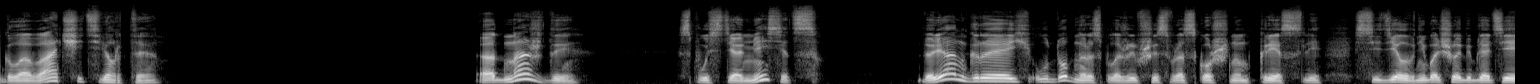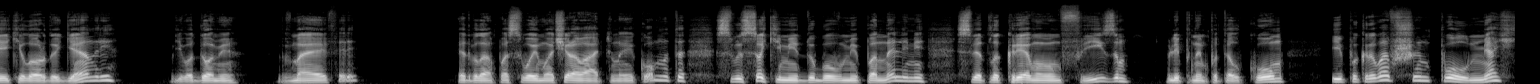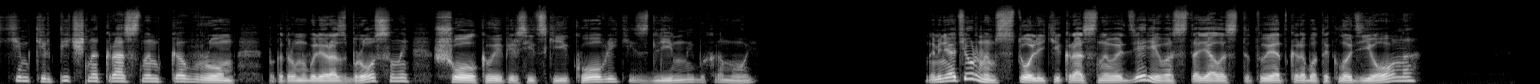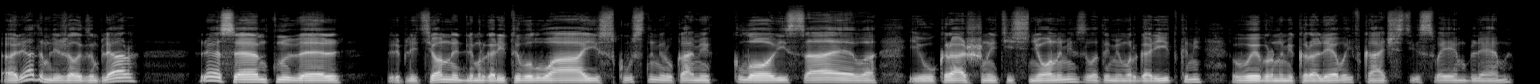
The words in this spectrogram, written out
Глава четвертая Однажды, спустя месяц, Дориан Грей, удобно расположившись в роскошном кресле, сидел в небольшой библиотеке лорда Генри в его доме в Мейфере. Это была по-своему очаровательная комната с высокими дубовыми панелями, светло-кремовым фризом, лепным потолком — и покрывавшим пол мягким кирпично-красным ковром, по которому были разбросаны шелковые персидские коврики с длинной бахромой. На миниатюрном столике красного дерева стояла статуэтка работы Клодиона, а рядом лежал экземпляр «Ле Сент-Нувель», переплетенный для Маргариты Валуа искусными руками Кловисаева и украшенный тисненными золотыми маргаритками, выбранными королевой в качестве своей эмблемы.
